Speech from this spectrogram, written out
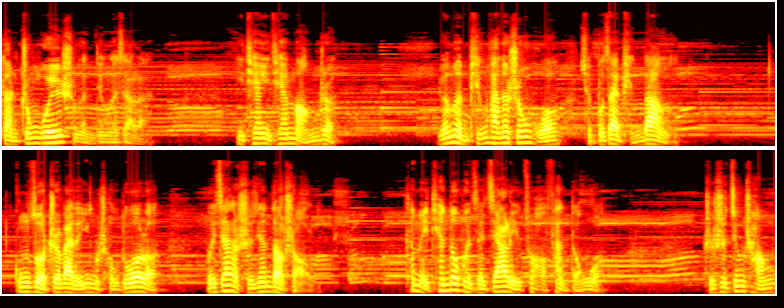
但终归是稳定了下来。一天一天忙着，原本平凡的生活却不再平淡了。工作之外的应酬多了，回家的时间倒少了。他每天都会在家里做好饭等我，只是经常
